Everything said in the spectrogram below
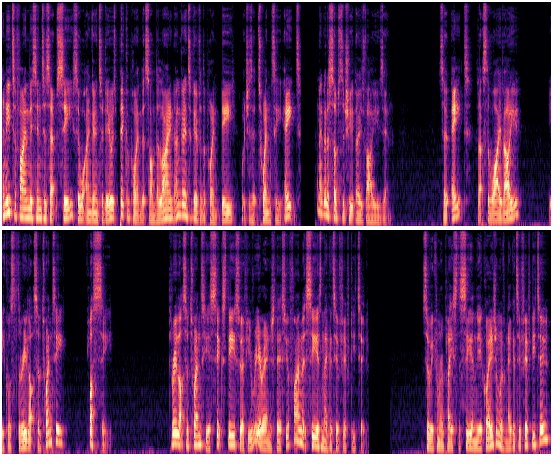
I need to find this intercept C, so what I'm going to do is pick a point that's on the line. I'm going to go for the point D, which is at 28, and I'm going to substitute those values in. So 8, that's the y value, equals 3 lots of 20 plus C. 3 lots of 20 is 60, so if you rearrange this, you'll find that C is negative 52. So we can replace the C in the equation with negative 52,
